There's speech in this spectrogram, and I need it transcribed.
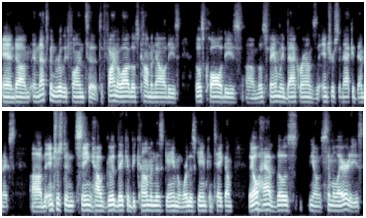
and um, and that's been really fun to to find a lot of those commonalities those qualities um, those family backgrounds the interest in academics uh, the interest in seeing how good they can become in this game and where this game can take them they all have those you know similarities.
